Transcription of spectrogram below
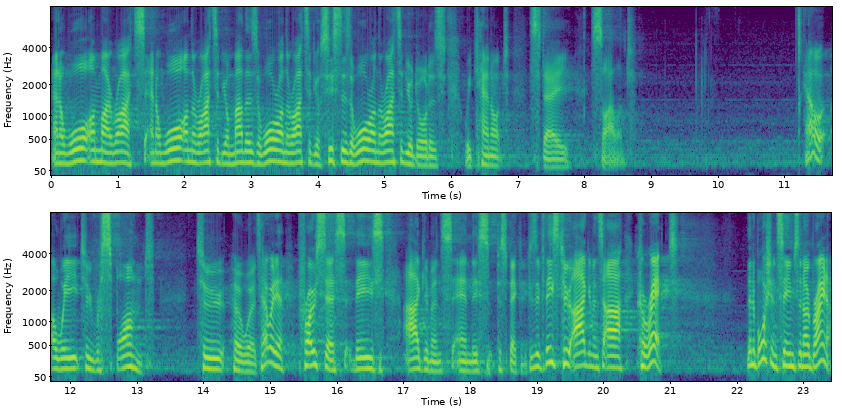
and a war on my rights and a war on the rights of your mothers, a war on the rights of your sisters, a war on the rights of your daughters. We cannot stay silent. How are we to respond to her words? How are we to process these arguments and this perspective? Because if these two arguments are correct, then abortion seems a no brainer.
